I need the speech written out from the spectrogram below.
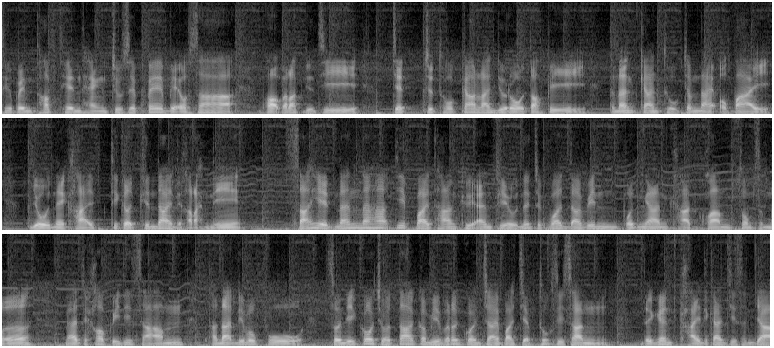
ถือเป็นท็อป 10 แห่งจูเซเป้เบลซาเพราะรับอยู่ที่ 7.69 ล้านยูโรต่อปี ดังนั้นการถูกจำหน่ายออกไป อยู่ในข่ายที่เกิดขึ้นได้ในขณะนี้ สาเหตุนั้นนะฮะที่ปลายทางคือแอนฟิลด์เนื่องจากว่าดาวินผลงานขาดความสม่ำเสมอแม้จะเข้าปีที่ 3 ฐานะลิเวอร์พูล ส่วนดิโก้โชต้าก็มีเรื่องกวนใจบาดเจ็บทุกซีซั่นโดยเงื่อนไขในการจีสัญญา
